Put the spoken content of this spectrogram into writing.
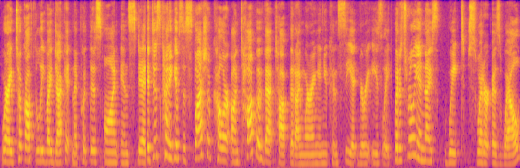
where I took off the Levi jacket and I put this on instead. It just kind of gives a splash of color on top of that top that I'm wearing. And you can see it very easily. But it's really a nice weight sweater as well.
